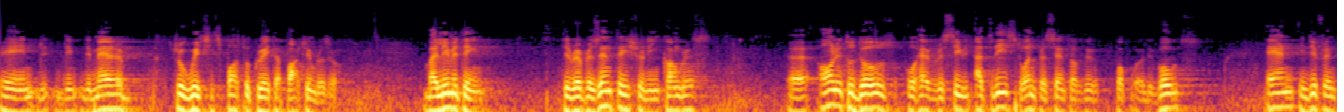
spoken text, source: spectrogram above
in the, the, the manner through which it's possible to create a party in Brazil. By limiting the representation in Congress uh, only to those who have received at least 1% of the, the votes and in different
